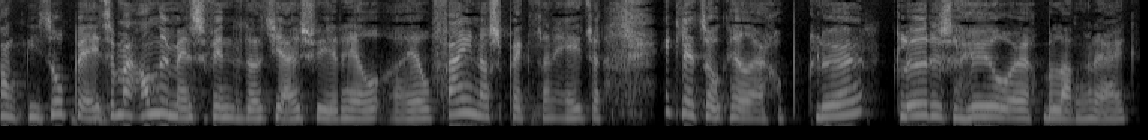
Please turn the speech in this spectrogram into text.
kan ik niet opeten. Maar andere mensen vinden dat juist weer een heel, heel fijn aspect van eten. Ik let ook heel erg op kleur. Kleur is heel erg belangrijk.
